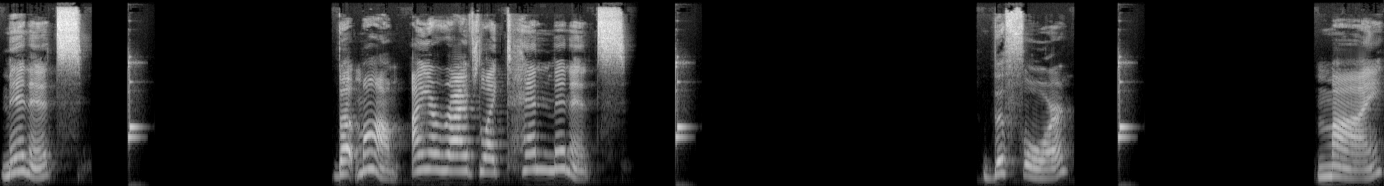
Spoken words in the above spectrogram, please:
minutes. But, Mom, I arrived like 10 minutes before my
